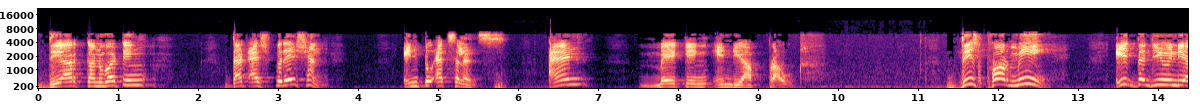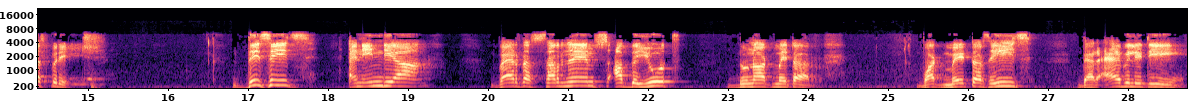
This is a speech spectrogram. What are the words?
They are converting that aspiration into excellence and making India proud. This for me is the new India spirit. This is an India where the surnames of the youth do not matter. What matters is their ability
